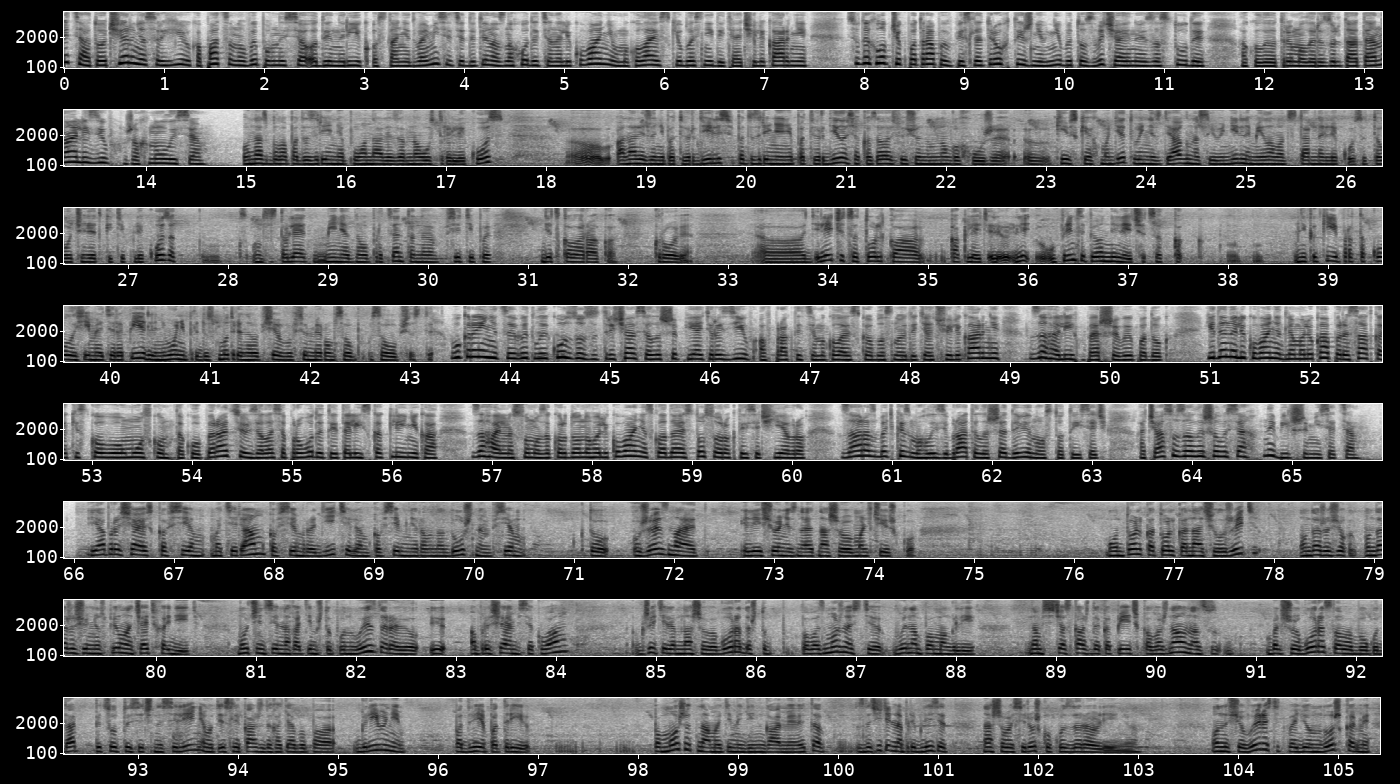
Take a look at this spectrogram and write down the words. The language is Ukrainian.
30 червня Сергію Капацину виповнився один рік. Останні два місяці дитина знаходиться на лікуванні в Миколаївській обласній дитячій лікарні. Сюди хлопчик потрапив після трьох тижнів, нібито звичайної застуди. А коли отримали результати аналізів, жахнулися. У нас було підозріння по аналізам на острілі лейкоз. Э, Анализы не подтвердились, подозрение не подтвердилось, оказалось еще намного хуже. Э, Киевский Ахмадет вынес диагноз ювенильный миеломацетарный лейкоз. Это очень редкий тип лейкоза, он составляет менее 1% на все типы детского рака крови. Э, Лечится только, как лечится, в принципе он не лечится, как, никакие протоколы химиотерапии для него не предусмотрены вообще во всем мировом сооб- сообществе. В Україні цей вид лейкозу зустрічався лише п'ять разів, а в практиці Миколаївської обласної дитячої лікарні взагалі перший випадок. Єдине лікування для малюка – пересадка кісткового мозку. Таку операцію взялася проводити італійська клініка. Загальна сума закордонного лікування складає 140 тисяч євро. Зараз батьки змогли зібрати лише 90 тисяч, а часу залишилося не більше місяця. Я обращаюсь ко всем матерям, ко всем родителям, ко всем неравнодушным, всем, кто уже знает или еще не знает нашего мальчишку. Он только-только начал жить, он даже, еще, он даже еще не успел начать ходить. Мы очень сильно хотим, чтобы он выздоровел, и обращаемся к вам, к жителям нашего города, чтобы по возможности вы нам помогли. Нам сейчас каждая копеечка важна, у нас большой город, слава богу, да, 500 тысяч населения. Вот если каждый хотя бы по гривне, по две, по три поможет нам этими деньгами, это значительно приблизит нашего Сережку к выздоровлению. Он еще вырастет, пойдем ножками,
